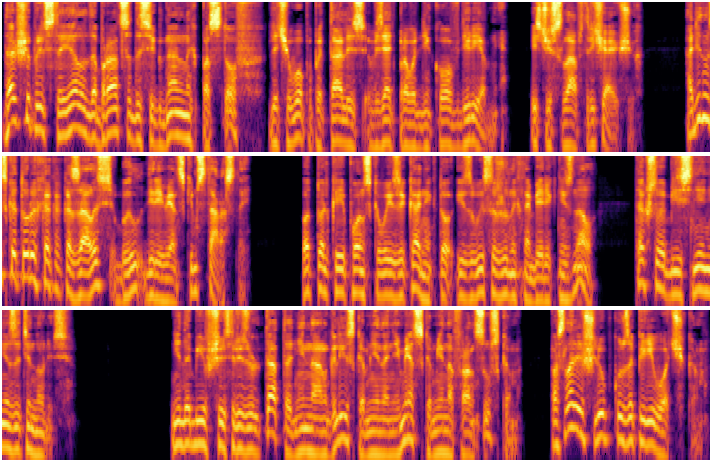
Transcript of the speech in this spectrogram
Дальше предстояло добраться до сигнальных постов, для чего попытались взять проводников в деревне из числа встречающих, один из которых, как оказалось, был деревенским старостой. Вот только японского языка никто из высаженных на берег не знал, так что объяснения затянулись. Не добившись результата ни на английском, ни на немецком, ни на французском, послали шлюпку за переводчиком.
